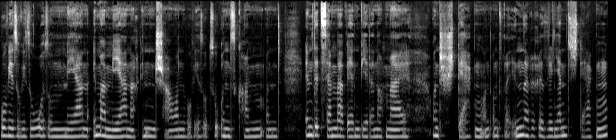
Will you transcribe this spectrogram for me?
wo wir sowieso so mehr, immer mehr nach innen schauen, wo wir so zu uns kommen. Und im Dezember werden wir dann nochmal uns stärken und unsere innere Resilienz stärken,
